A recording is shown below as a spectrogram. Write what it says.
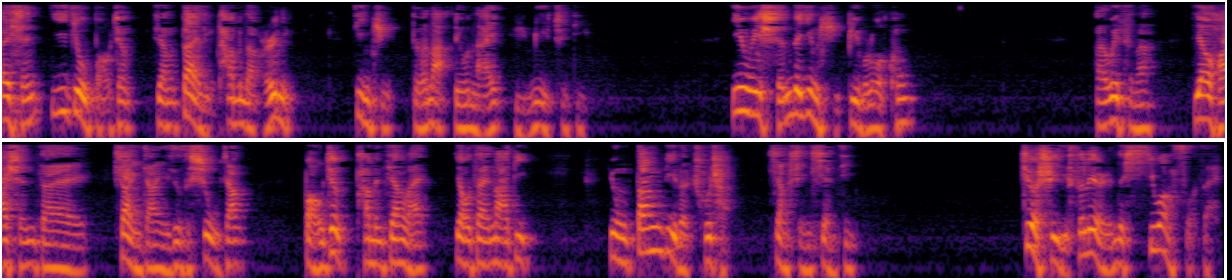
但神依旧保证将带领他们的儿女进去得那流奶与蜜之地，因为神的应许必不落空。啊，为此呢？耶和华神在上一章，也就是十五章，保证他们将来要在那地用当地的出产向神献祭，这是以色列人的希望所在。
